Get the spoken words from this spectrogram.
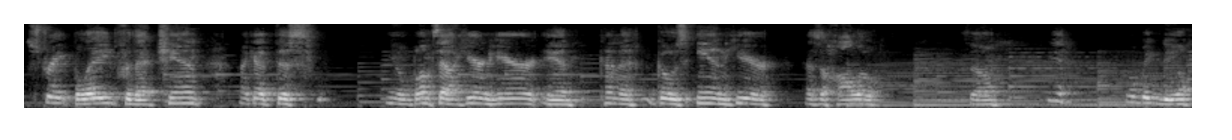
straight blade for that chin. I got this, you know, bumps out here and here and kind of goes in here as a hollow. So, yeah, no big deal.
